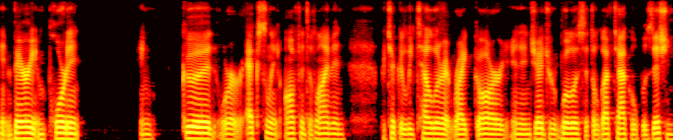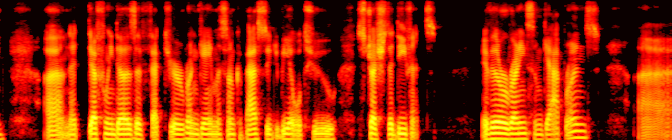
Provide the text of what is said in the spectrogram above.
very important and good or excellent offensive linemen, particularly Teller at right guard and then Jedrick Willis at the left tackle position. Um, that definitely does affect your run game in some capacity to be able to stretch the defense. If they were running some gap runs, uh,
